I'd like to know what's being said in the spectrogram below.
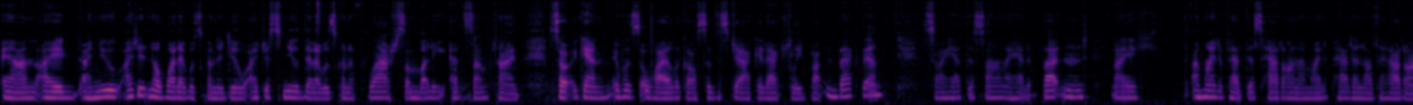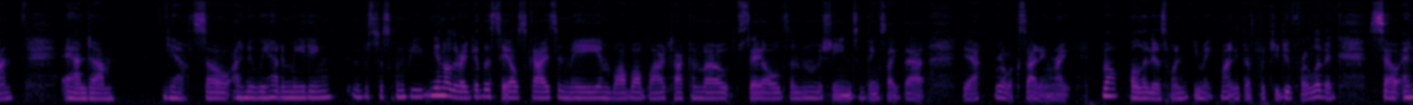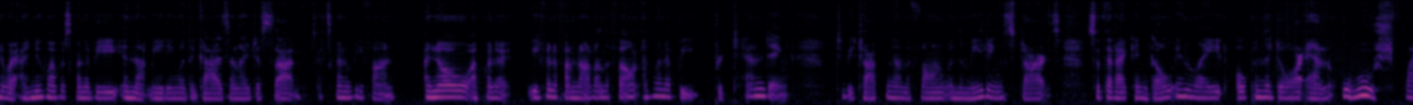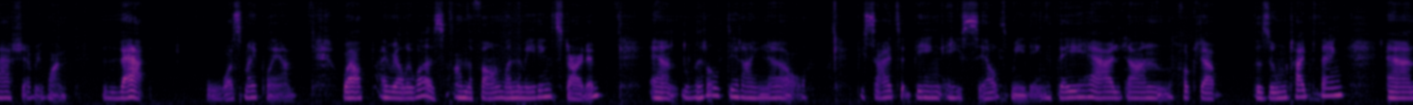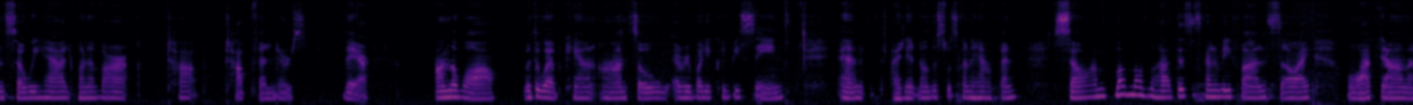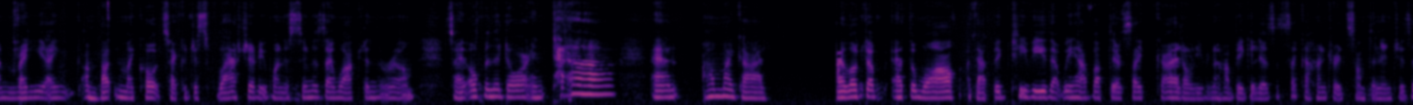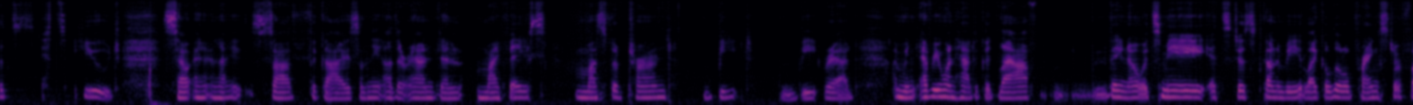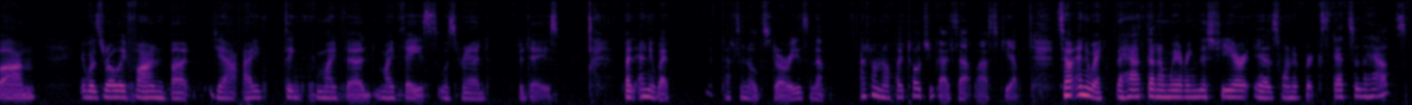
and I, I knew, I didn't know what I was going to do. I just knew that I was going to flash somebody at some time. So again, it was a while ago, so this jacket actually buttoned back then. So I had this on, I had it buttoned, I, I might have had this hat on, I might have had another hat on, and um, yeah, so I knew we had a meeting. It was just going to be, you know, the regular sales guys and me and blah, blah, blah, talking about sales and machines and things like that. Yeah, real exciting, right? Well, well, it is when you make money. That's what you do for a living. So anyway, I knew I was going to be in that meeting with the guys and I just thought, it's going to be fun. I know I'm going to, even if I'm not on the phone, I'm going to be pretending to be talking on the phone when the meeting starts so that I can go in late, open the door, and whoosh, flash everyone. That was my plan. Well, I really was on the phone when the meeting started, and little did I know, besides it being a sales meeting, they had done hooked up the Zoom type thing, and so we had one of our top, top vendors there on the wall with the webcam on so everybody could be seen. And I didn't know this was going to happen. So I'm blah, blah, blah. This is going to be fun. So I walked down. I'm ready. I unbuttoned my coat so I could just flash everyone as soon as I walked in the room. So I opened the door and ta-da! And oh my God, I looked up at the wall at that big TV that we have up there. It's like, I don't even know how big it is. It's like a hundred something inches. It's, it's huge. So, and, and I saw the guys on the other end and my face must have turned beat beat red. I mean, everyone had a good laugh. They know it's me. It's just going to be like a little prankster fun. It was really fun, but yeah, I think my fed, my face was red for days. But anyway, that's an old story, isn't it? I don't know if I told you guys that last year. So anyway, the hat that I'm wearing this year is one of Rick Stetson hats.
